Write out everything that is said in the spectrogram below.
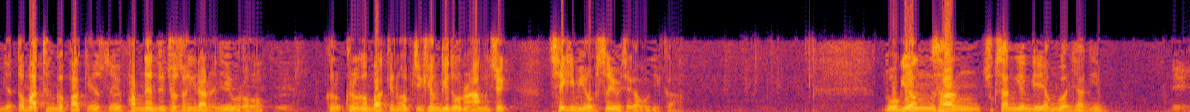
이제 떠맡은 것밖에 없어요. 팜랜드 조성이라는 이유로. 예. 그, 그런 것밖에 없지. 경기도는 아무 책, 책임이 없어요. 제가 보니까. 노경상 축산경제연구원장님. 네.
